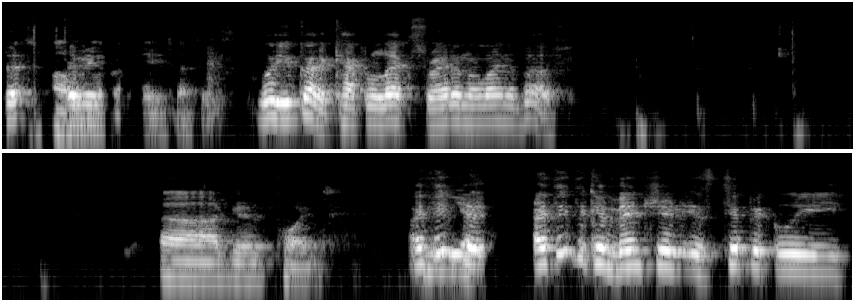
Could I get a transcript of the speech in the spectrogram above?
but I mean, letters. well, you've got a capital X right on the line above. Uh, good point. I think yeah. that I think the convention is typically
